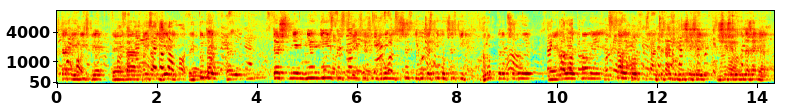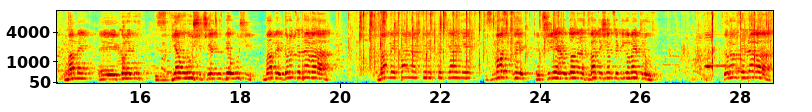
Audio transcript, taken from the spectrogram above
w takiej liczbie e, na miejskiej ziemi. E, tutaj e, też nie, nie, nie jestem w stanie w tej chwili wymienić wszystkich uczestników, wszystkich grup, które przybyły, e, ale mamy z całej Polski uczestników dzisiejszej, dzisiejszego wydarzenia. Mamy e, kolegów z Białorusi, przyjaciół z Białorusi. Mamy gorące brawa! Mamy pana, który specjalnie z Moskwy przyjechał do nas 2000 kilometrów. Gorące brawa!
